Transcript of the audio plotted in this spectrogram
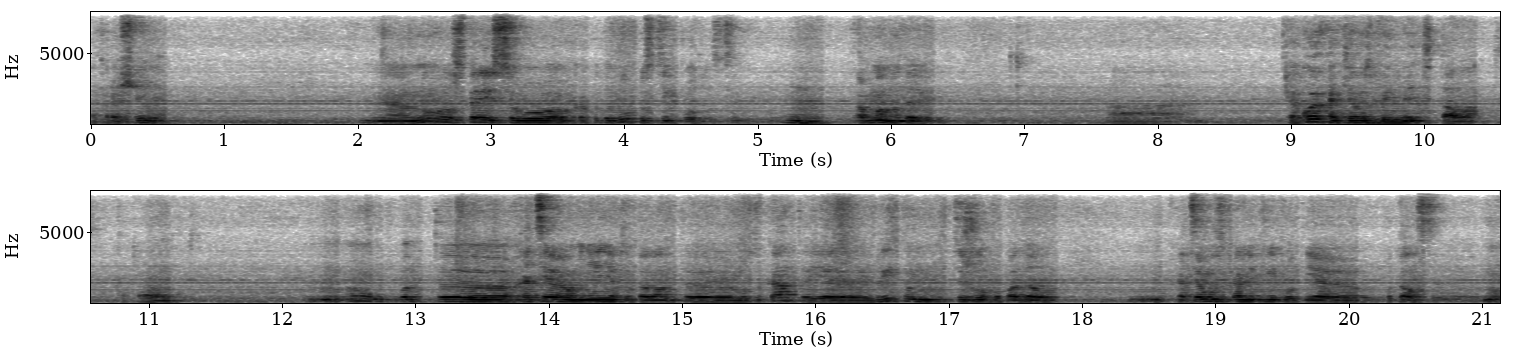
отвращение? Э, ну, скорее всего, какой-то глупости и подлости. Угу. Обман на доверие. А какой хотелось бы иметь талант, которого нет? Ну, вот, э, хотя у меня нет таланта музыканта, я в ритм тяжело попадал. Хотя музыкальный клип вот я пытался, ну,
